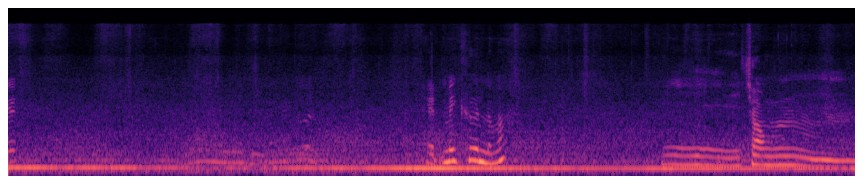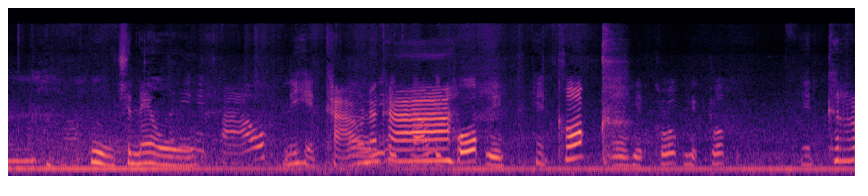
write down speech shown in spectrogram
ล็กเห็ดไม่ขึ้นหรือมั้งนี่ช่องหูชาแนลๆเห็ดขาว นี่เห็ดขาวเออนะคะเห็ดขาวเห็ดโคกนี่ เห็ดคกเออเห็ดโคกเห็ดโคกเห็ดคร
